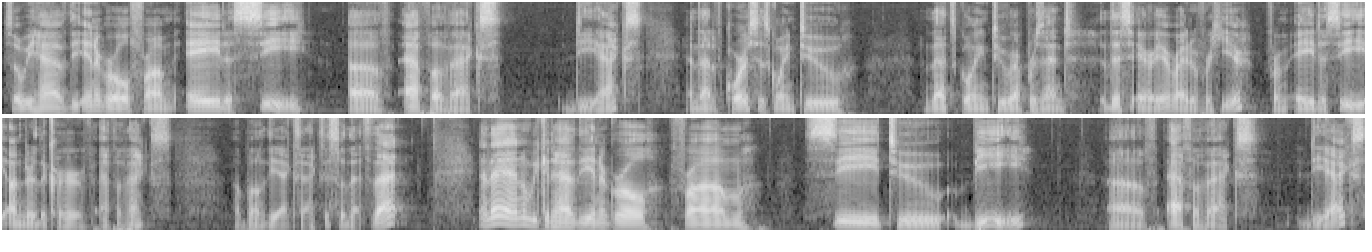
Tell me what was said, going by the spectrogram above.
So we have the integral from a to c of f of x dx. And that, of course, is going to, that's going to represent this area right over here from a to c under the curve f of x above the x-axis. So that's that. And then we could have the integral from c to b of f of x dx.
